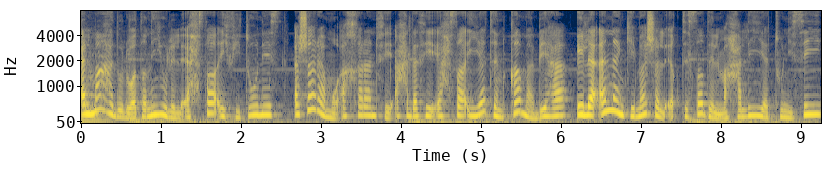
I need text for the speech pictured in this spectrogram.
المعهد الوطني للإحصاء في تونس أشار مؤخرا في أحدث إحصائيات قام بها إلى أن انكماش الاقتصاد المحلي التونسي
